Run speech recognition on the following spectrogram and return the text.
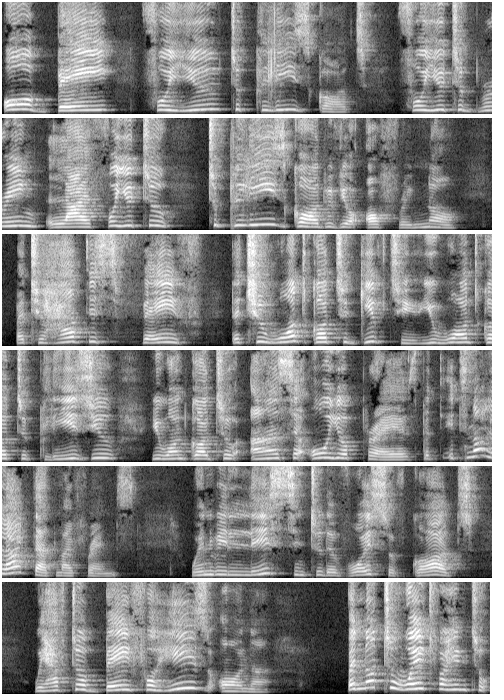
or obey for you to please God, for you to bring life, for you to, to please God with your offering. No, but you have this faith that you want God to give to you. You want God to please you. You want God to answer all your prayers. But it's not like that, my friends. When we listen to the voice of God, we have to obey for His honor, but not to wait for Him to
